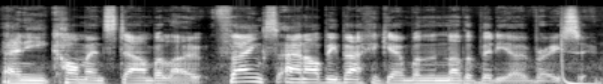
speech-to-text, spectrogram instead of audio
any comments down below. Thanks and I'll be back again with another video very soon.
